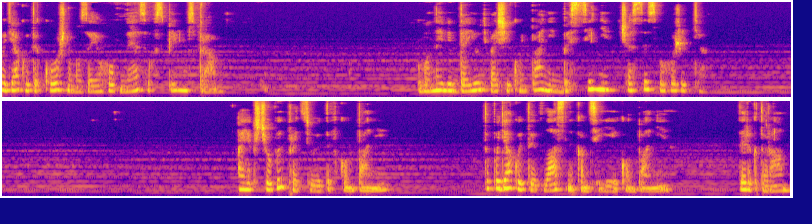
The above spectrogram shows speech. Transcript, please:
Подякуйте кожному за його внесок в спільну справу. Вони віддають вашій компанії безцінні часи свого життя. А якщо ви працюєте в компанії, то подякуйте власникам цієї компанії, директорам,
